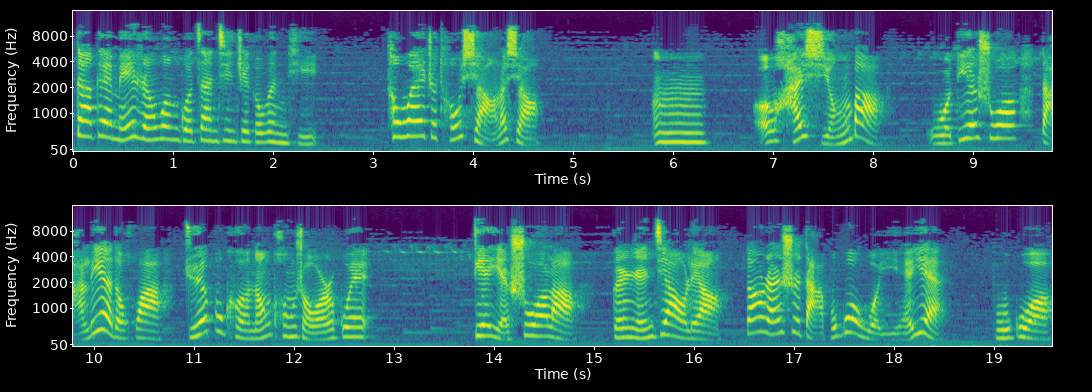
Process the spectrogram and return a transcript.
大概没人问过赞进这个问题。他歪着头想了想，嗯，呃，还行吧。我爹说打猎的话，绝不可能空手而归。爹也说了，跟人较量，当然是打不过我爷爷，不过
